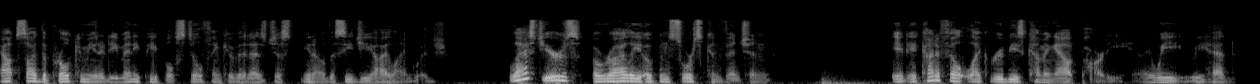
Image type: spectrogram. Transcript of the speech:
Outside the Perl community, many people still think of it as just, you know, the CGI language. Last year's O'Reilly Open Source Convention, it, it kind of felt like Ruby's coming out party. I mean, we, we had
